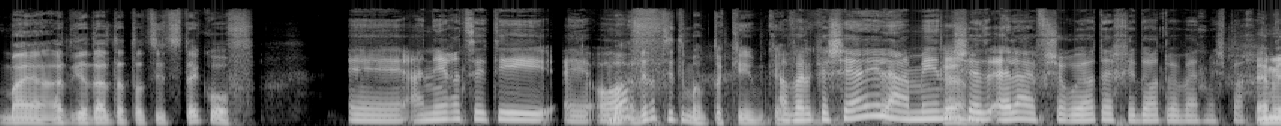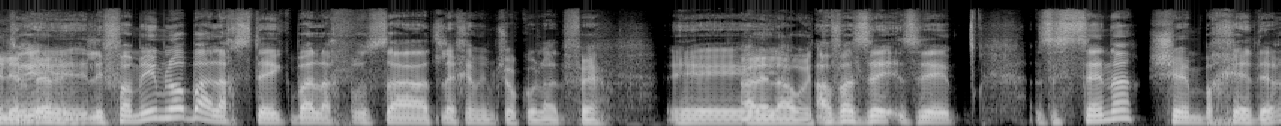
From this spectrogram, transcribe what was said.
אה, מאיה, את גדלת את רצית סטייק או עוף? אה, אני רציתי אה, עוף, אני רציתי ממתקים. כן. אבל קשה לי להאמין כן. שאלה האפשרויות היחידות בבית משפחת. הם מיליארדרים. תראי, לפעמים לא בא לך סטייק, בא לך פרוסת לחם עם שוקולד. יפה. אה. אבל זה, זה, זה סצנה שהם בחדר,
